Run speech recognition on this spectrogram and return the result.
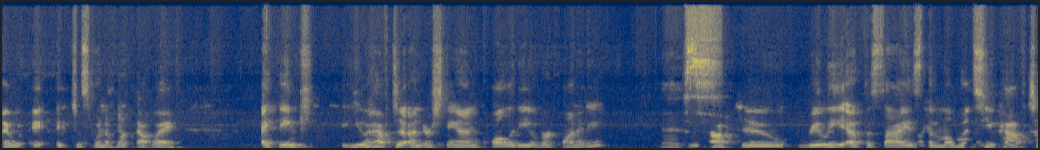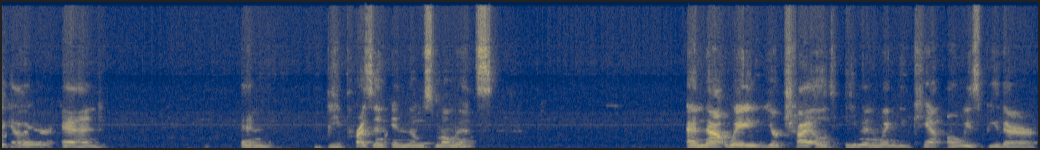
it, it just wouldn't have worked that way. I think you have to understand quality over quantity. Yes. You have to really emphasize the moments you have together and and be present in those moments. And that way your child, even when you can't always be there,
